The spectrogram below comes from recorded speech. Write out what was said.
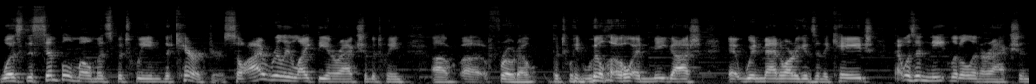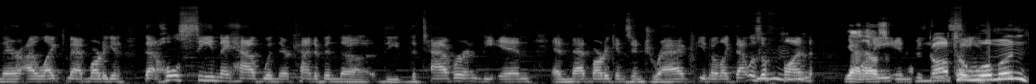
was the simple moments between the characters. So I really like the interaction between uh, uh, Frodo, between Willow and Meegosh at- when Madmartigan's in the cage. That was a neat little interaction there. I liked Madmartigan. That whole scene they have when they're kind of in the the, the tavern, the inn, and Madmartigan's in drag. You know, like that was a Mhm. fun yeah, that was. funny, interesting Not a scene.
